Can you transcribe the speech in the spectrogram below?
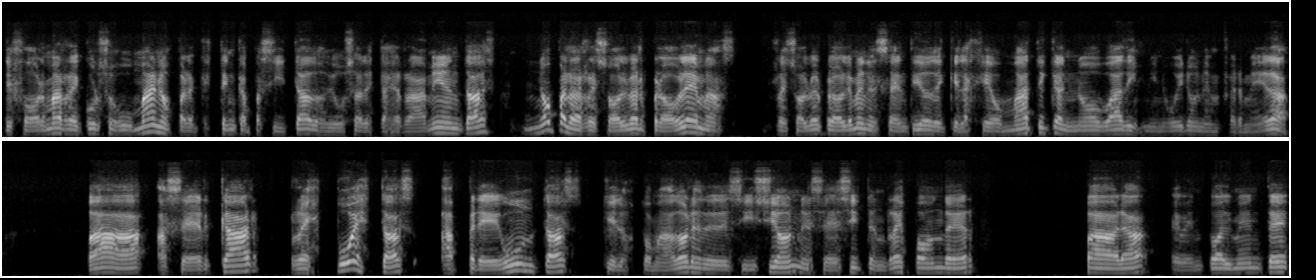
de formar recursos humanos para que estén capacitados de usar estas herramientas, no para resolver problemas resolver problemas en el sentido de que la geomática no va a disminuir una enfermedad, va a acercar respuestas a preguntas que los tomadores de decisión necesiten responder para eventualmente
